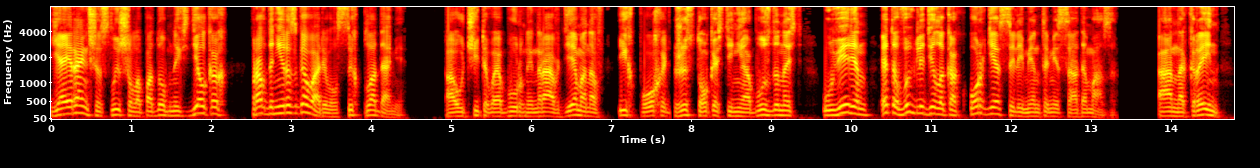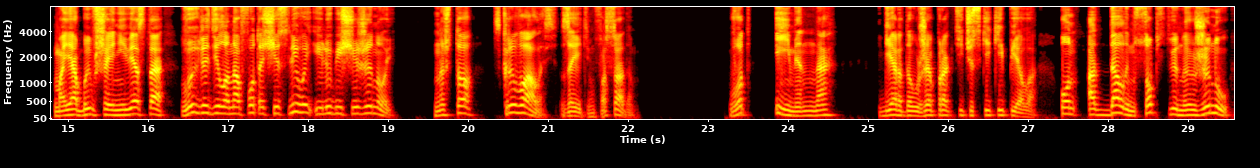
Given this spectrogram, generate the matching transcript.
Я и раньше слышал о подобных сделках, правда не разговаривал с их плодами. А учитывая бурный нрав демонов, их похоть, жестокость и необузданность, уверен, это выглядело как оргия с элементами сада Маза. Анна Крейн, моя бывшая невеста, выглядела на фото счастливой и любящей женой. Но что скрывалось за этим фасадом. Вот именно. Герда уже практически кипела. Он отдал им собственную жену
